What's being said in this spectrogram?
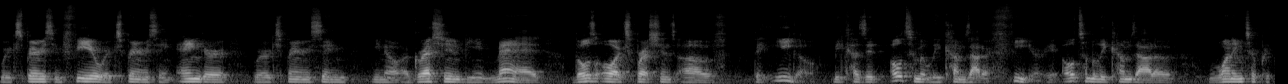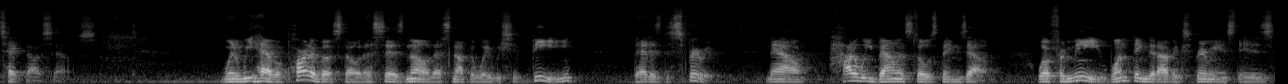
We're experiencing fear, we're experiencing anger, we're experiencing, you know, aggression, being mad. Those are all expressions of the ego because it ultimately comes out of fear. It ultimately comes out of wanting to protect ourselves. When we have a part of us, though, that says, no, that's not the way we should be, that is the spirit. Now, how do we balance those things out? Well, for me, one thing that I've experienced is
